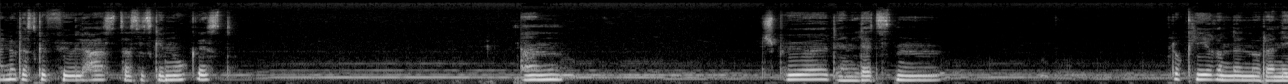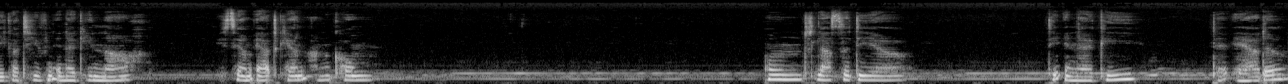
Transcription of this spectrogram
Wenn du das Gefühl hast, dass es genug ist, dann spür den letzten blockierenden oder negativen Energien nach, wie sie am Erdkern ankommen. Und lasse dir die Energie der Erde,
